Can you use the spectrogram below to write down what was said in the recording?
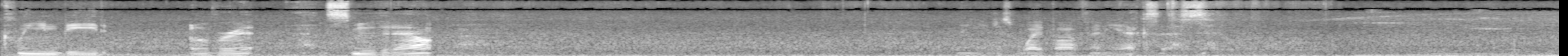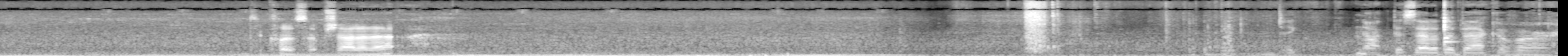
clean bead over it and smooth it out. And you just wipe off any excess. It's a close-up shot of that. Take, knock this out of the back of our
